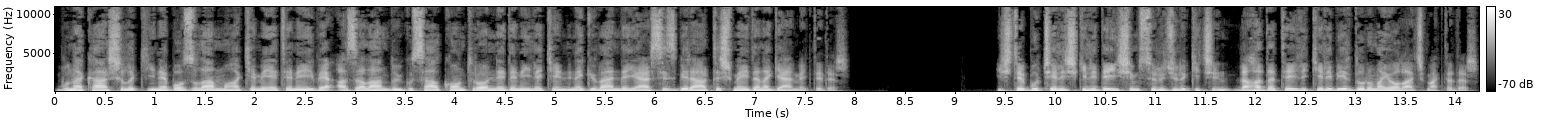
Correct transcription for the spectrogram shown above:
buna karşılık yine bozulan muhakeme yeteneği ve azalan duygusal kontrol nedeniyle kendine güvende yersiz bir artış meydana gelmektedir. İşte bu çelişkili değişim sürücülük için daha da tehlikeli bir duruma yol açmaktadır.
